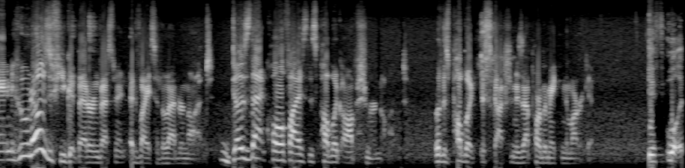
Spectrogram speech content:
and who knows if you get better investment advice out of that or not? Does that qualify as this public option or not, or this public discussion? Is that part of making the market? If well,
